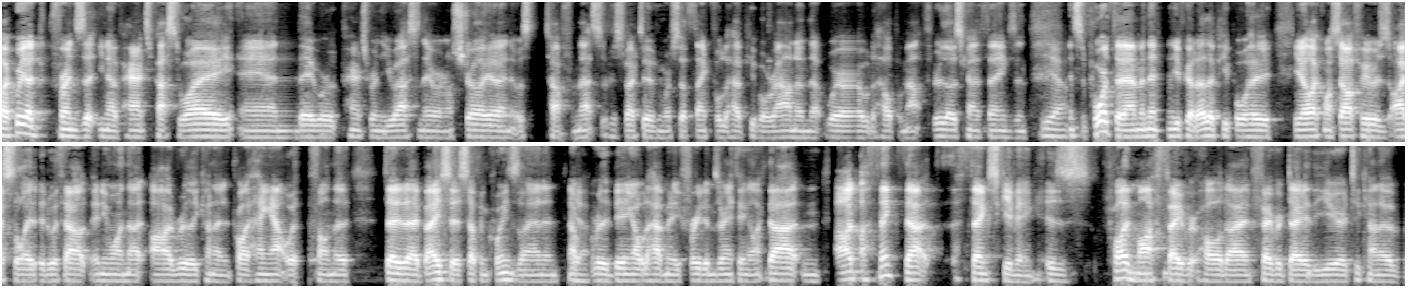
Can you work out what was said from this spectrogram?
like we had friends that, you know, parents passed away and they were parents were in the US and they were in Australia and it was tough from that perspective. And we're so thankful to have people around them that we're able to help them out through those kind of things and, Yeah. and support them. And then you've got other people who, you know, like myself, who was isolated without anyone that I really kind of probably hang out with on the day to day basis up in Queensland and not Yeah. really being able to have many freedoms or anything like that. And I, I think that Thanksgiving is probably my favorite holiday and favorite day of the year to kind of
